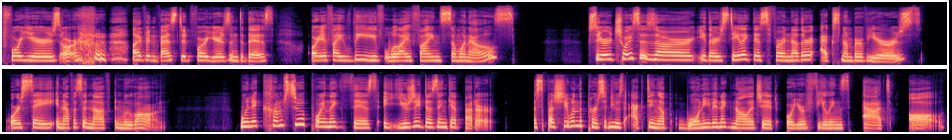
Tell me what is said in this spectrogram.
four years or I've invested four years into this. Or if I leave, will I find someone else? So your choices are either stay like this for another X number of years or say enough is enough and move on. When it comes to a point like this, it usually doesn't get better, especially when the person who's acting up won't even acknowledge it or your feelings at all.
